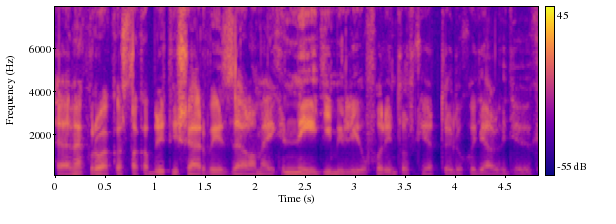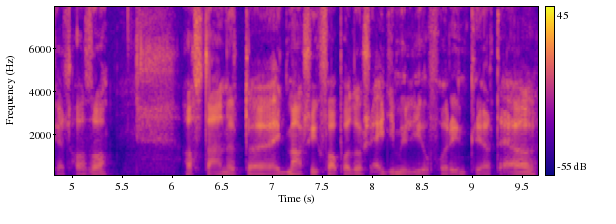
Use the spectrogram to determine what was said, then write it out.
megpróbálkoztak a British airways amelyik 4 millió forintot kért tőlük, hogy elvigye őket haza. Aztán egy másik fapados 1 millió forintért el,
